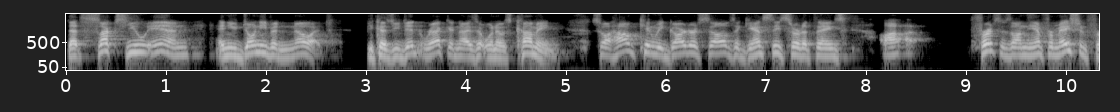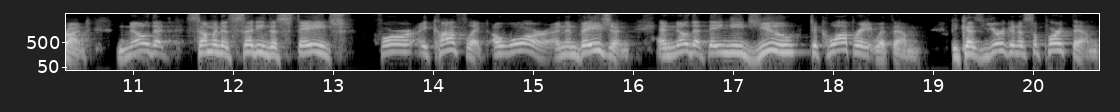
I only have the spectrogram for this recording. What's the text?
that sucks you in, and you don't even know it because you didn't recognize it when it was coming. So how can we guard ourselves against these sort of things? Uh, first is on the information front. Know that someone is setting the stage for a conflict, a war, an invasion, and know that they need you to cooperate with them because you're going to support them.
